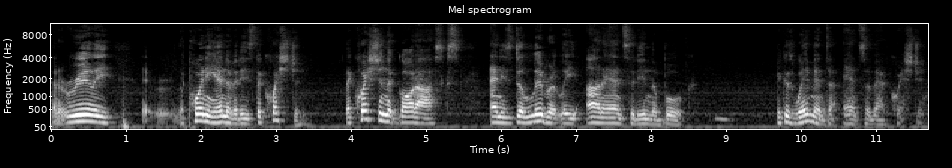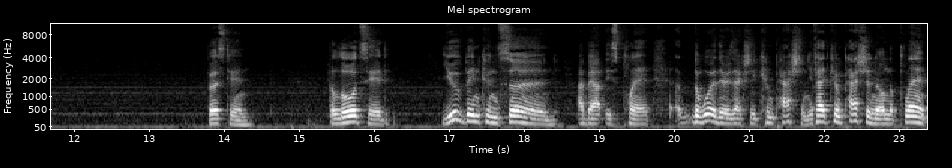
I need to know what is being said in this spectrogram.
And it really, it, the pointy end of it is the question. The question that God asks and is deliberately unanswered in the book. Because we're meant to answer that question. Verse 10 The Lord said, You've been concerned about this plant. The word there is actually compassion. You've had compassion on the plant.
